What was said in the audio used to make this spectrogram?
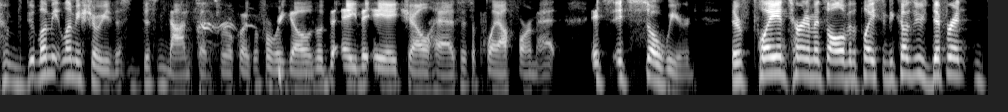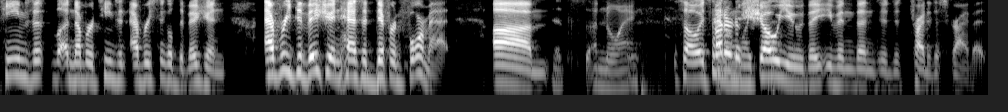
do let me let me show you this this nonsense real quick before we go. The, the A the AHL has it's a playoff format. It's it's so weird. They're playing tournaments all over the place, and because there's different teams, a number of teams in every single division, every division has a different format. Um, it's annoying. So it's better to like show that. you the even than to, try to describe it.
